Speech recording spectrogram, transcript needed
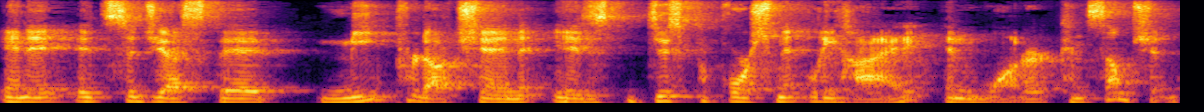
and it, it suggests that meat production is disproportionately high in water consumption.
